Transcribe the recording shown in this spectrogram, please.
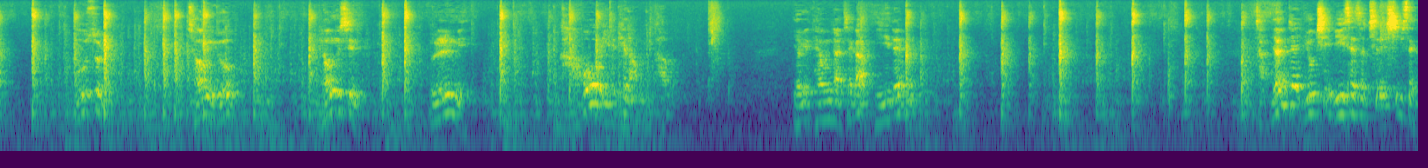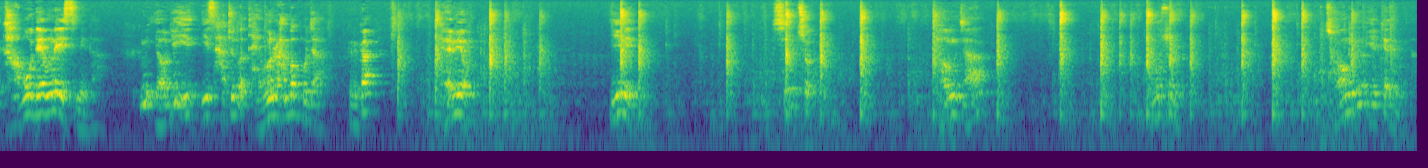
무술, 정유, 병신, 을미, 가보 이렇게 나옵니다. 가보. 여기 대운 자체가 이대운입니다. 자, 현재 62세에서 72세 가보 대운에 있습니다. 그럼 여기 이, 이 사주도 대운을 한번 보자. 그러니까 대묘, 이민, 신축, 경자, 무술, 정유 이렇게 됩니다.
